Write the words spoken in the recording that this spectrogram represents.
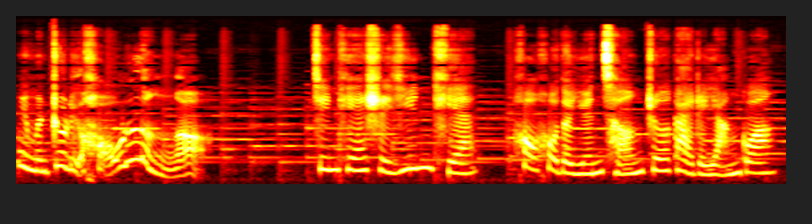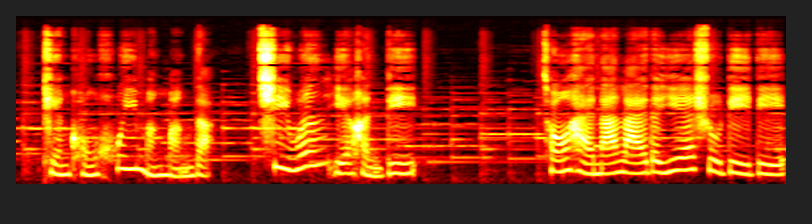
你们这里好冷啊！今天是阴天，厚厚的云层遮盖着阳光，天空灰蒙蒙的，气温也很低。从海南来的椰树弟弟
